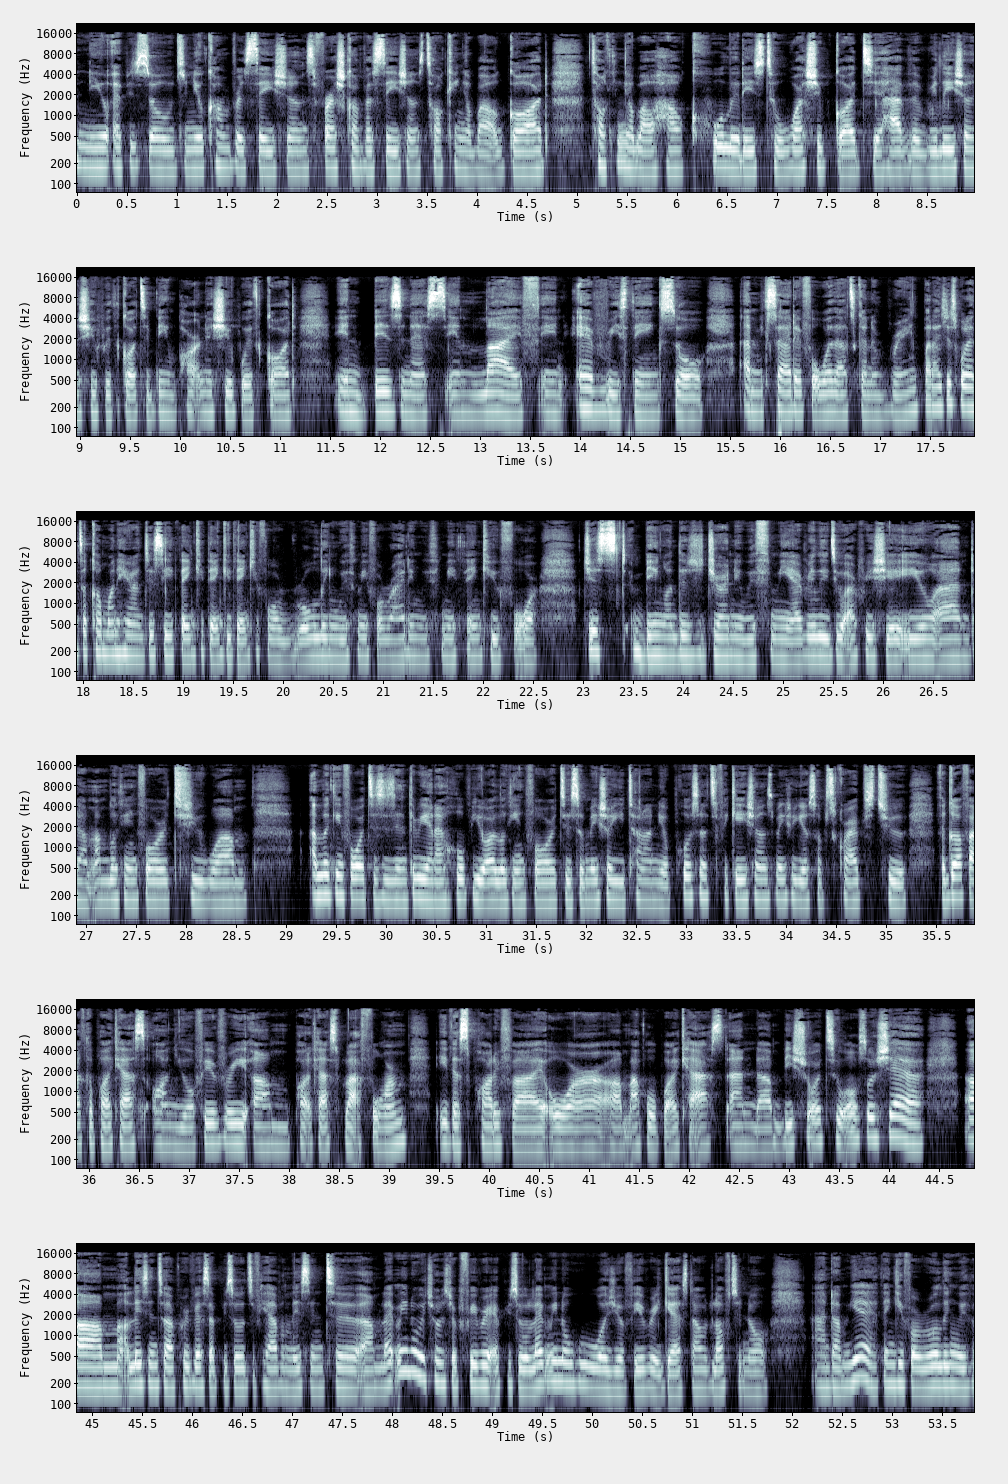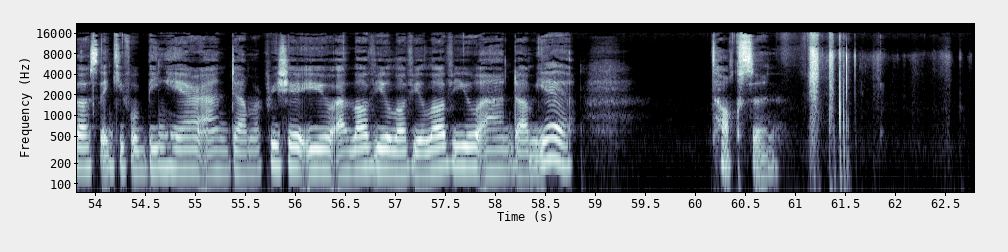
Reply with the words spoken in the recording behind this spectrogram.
new episodes, new conversations, fresh conversations talking about God, talking about how cool it is to worship God, to have a relationship with God, to be in partnership with God in business, in life, in everything. So I'm excited for what that's going to bring. But I just wanted to come on here and just say thank you, thank you, thank you for rolling with me, for riding with me. Thank you for just being on this journey with me. I really do appreciate you. And um, I'm looking forward to, um, I'm looking forward to season three and I hope you are looking forward to. So make sure you turn on your post notifications. Make sure you're subscribed to the God Factor podcast on your favorite, um, podcast platform, either Spotify or, um, Apple podcast. And, um, be sure to also share, um, listen to our previous episodes. If you haven't listened to, um, let me know which one's your favorite episode. Let me know who was your favorite guest. I would love to know. And, um, yeah, thank you for rolling with us. Thank you for being here and, um, appreciate you. I love you, love you, love you. And, um, yeah. Soon.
